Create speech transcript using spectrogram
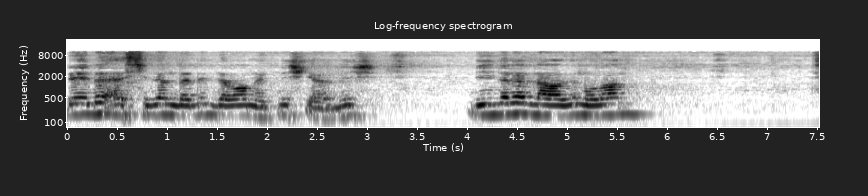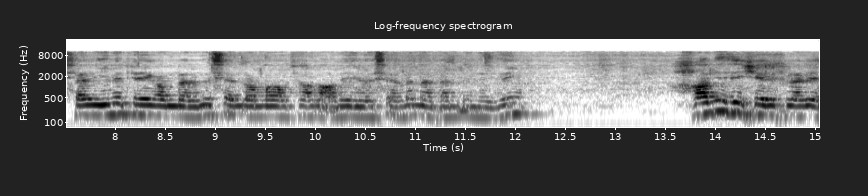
Böyle eskiden beri devam etmiş gelmiş. Bizlere lazım olan sevgili Peygamberimiz sallallahu teala aleyhi ve sellem Efendimizin hadis-i şerifleri,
